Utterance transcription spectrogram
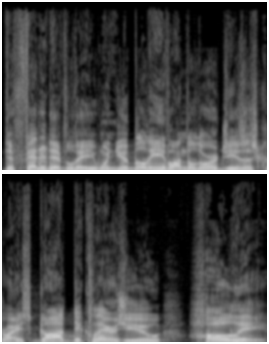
Definitively, when you believe on the Lord Jesus Christ, God declares you holy.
